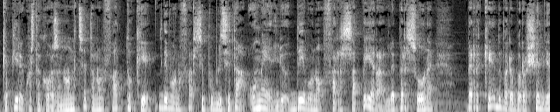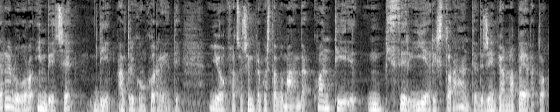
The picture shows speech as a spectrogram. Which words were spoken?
capire questa cosa, non accettano il fatto che devono farsi pubblicità, o meglio, devono far sapere alle persone perché dovrebbero scegliere loro invece di altri concorrenti. Io faccio sempre questa domanda: quanti pizzerie, ristoranti, ad esempio, hanno aperto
